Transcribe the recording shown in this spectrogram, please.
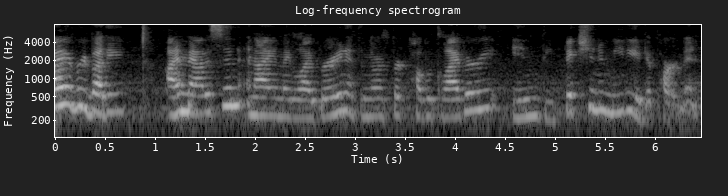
Hi everybody, I'm Madison and I am a librarian at the Northbrook Public Library in the Fiction and Media Department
